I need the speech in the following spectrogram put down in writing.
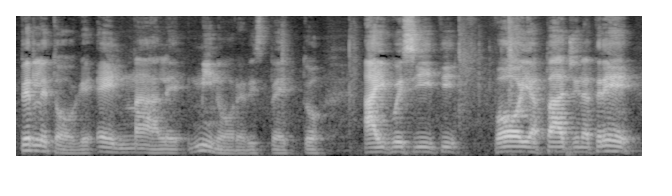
per le toghe è il male minore rispetto ai quesiti. Poi a pagina 3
